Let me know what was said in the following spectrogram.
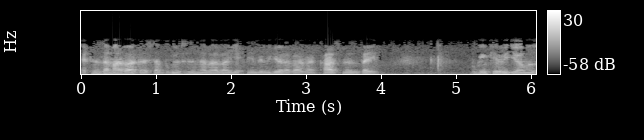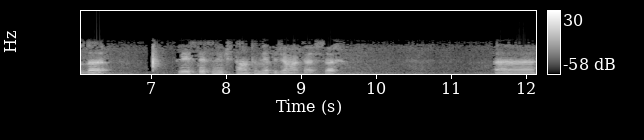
Hepinize merhaba arkadaşlar. Bugün sizinle beraber yepyeni bir video ile beraber karşınızdayım. Bugünkü videomuzda PlayStation 3 tanıtımı yapacağım arkadaşlar. Ee,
